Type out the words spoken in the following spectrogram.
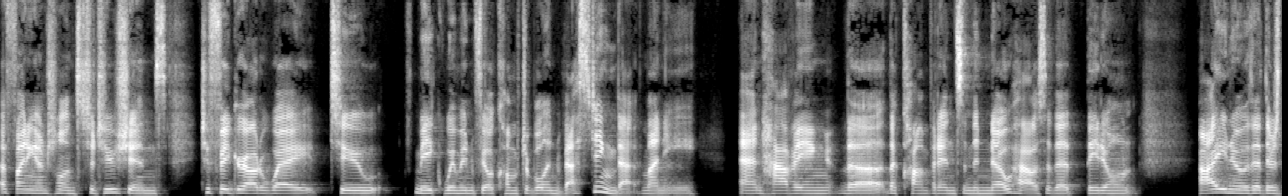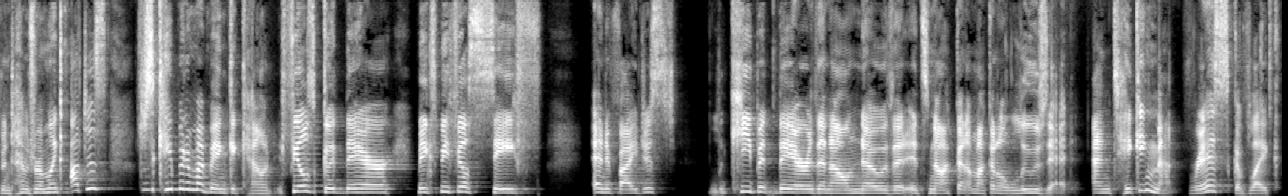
of financial institutions to figure out a way to make women feel comfortable investing that money and having the the confidence and the know-how so that they don't I know that there's been times where I'm like, I'll just just keep it in my bank account. It feels good there, makes me feel safe. And if I just keep it there, then I'll know that it's not gonna I'm not gonna lose it. And taking that risk of like,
